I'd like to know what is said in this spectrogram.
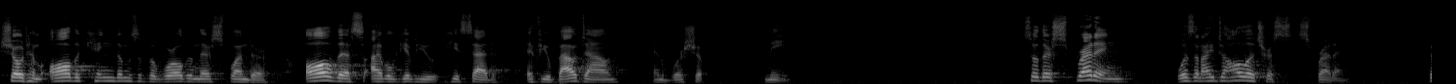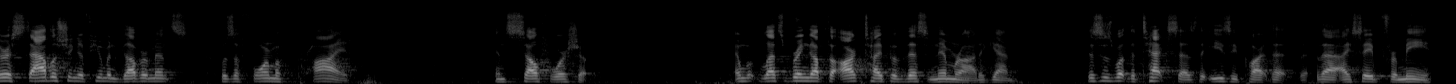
showed him all the kingdoms of the world in their splendor. All this I will give you, he said, if you bow down and worship me. So their spreading was an idolatrous spreading. Their establishing of human governments was a form of pride and self worship. And let's bring up the archetype of this Nimrod again. This is what the text says, the easy part that, that I saved for me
